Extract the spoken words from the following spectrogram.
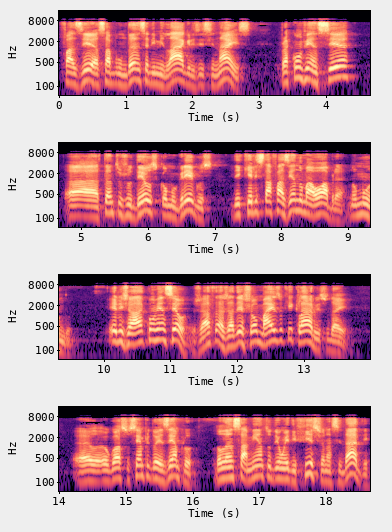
fazer essa abundância de milagres e sinais para convencer uh, tanto judeus como gregos de que ele está fazendo uma obra no mundo. Ele já convenceu, já, já deixou mais do que claro isso daí. Uh, eu gosto sempre do exemplo do lançamento de um edifício na cidade.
